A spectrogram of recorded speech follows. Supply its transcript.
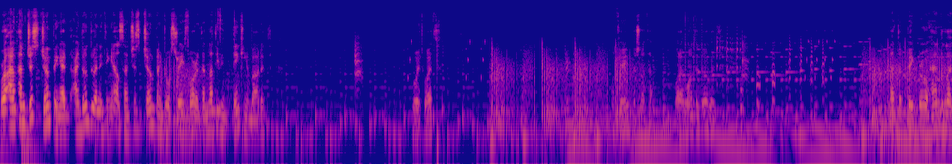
Bro, I'm, I'm just jumping. I, I don't do anything else. I just jump and go straight forward. I'm not even thinking about it. Wait, what? Okay, that's not what I want to do, but... Let the big bro handle it.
